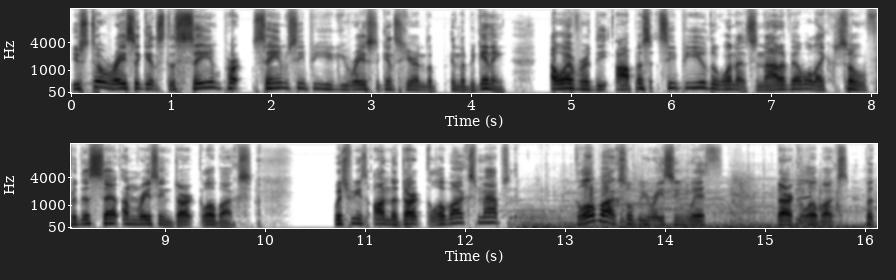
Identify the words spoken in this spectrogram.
you still race against the same same CPU you raced against here in the in the beginning. However, the opposite CPU, the one that's not available, like so for this set, I'm racing Dark Globox, which means on the Dark Globox maps, Globox will be racing with Dark Globox, but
